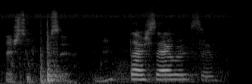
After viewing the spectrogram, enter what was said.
Tens tu que ser. Estás cego a perceber.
